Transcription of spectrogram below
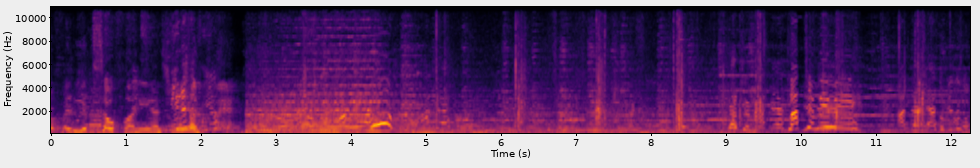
It looks so funny actually. Klatschen. Klatschen, Baby! Ante, er hat sowieso noch.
